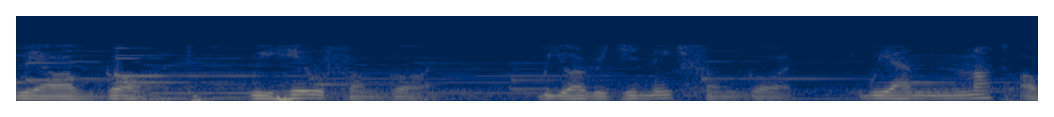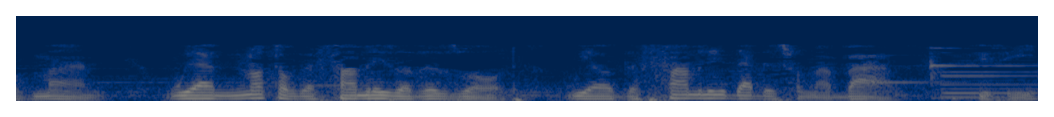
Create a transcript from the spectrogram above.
We are of God. We hail from God. We originate from God. We are not of man. We are not of the families of this world. We are of the family that is from above. You see?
